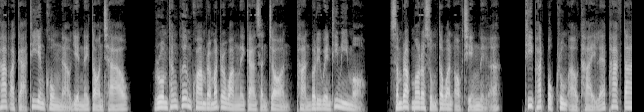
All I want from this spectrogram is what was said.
ภาพอากาศที่ยังคงหนาวเย็นในตอนเช้า รวมทั้งเพิ่มความระมัดระวังในการสัญจรผ่านบริเวณที่มีหมอกสำหรับมรสุมตะวันออกเฉียงเหนือ ที่พัดปกคลุมอ่าวไทยและภาคใต้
